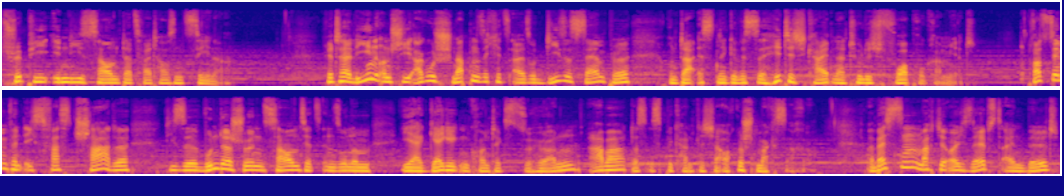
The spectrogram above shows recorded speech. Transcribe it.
trippy Indie-Sound der 2010er. Ritalin und Chiagu schnappen sich jetzt also dieses Sample und da ist eine gewisse Hittigkeit natürlich vorprogrammiert. Trotzdem finde ich es fast schade, diese wunderschönen Sounds jetzt in so einem eher gaggigen Kontext zu hören, aber das ist bekanntlich ja auch Geschmackssache. Am besten macht ihr euch selbst ein Bild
